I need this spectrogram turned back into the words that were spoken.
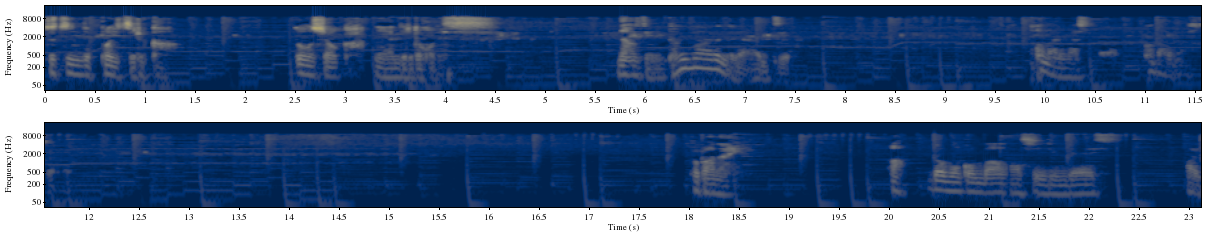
包んでポイするか。どうしようか悩んでるとこです。なんせ飛び回るんだよ、あいつ。困りました。困りました。飛ばない。あ、どうもこんばんは、シーリンです。はい。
